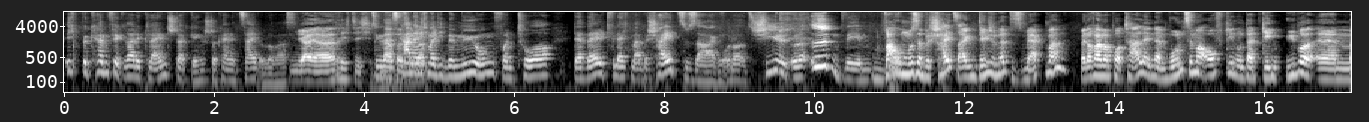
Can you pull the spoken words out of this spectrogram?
ich bekämpfe hier gerade Kleinstadtgangster, keine Zeit oder was. Ja, ja, richtig. Beziehungsweise es kam ja nicht mal die Bemühung von Thor, der Welt vielleicht mal Bescheid zu sagen oder Shield oder irgendwem. Warum muss er Bescheid sagen? Denkst du nicht, das merkt man? Wenn auf einmal Portale in deinem Wohnzimmer aufgehen und dann gegenüber ähm,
